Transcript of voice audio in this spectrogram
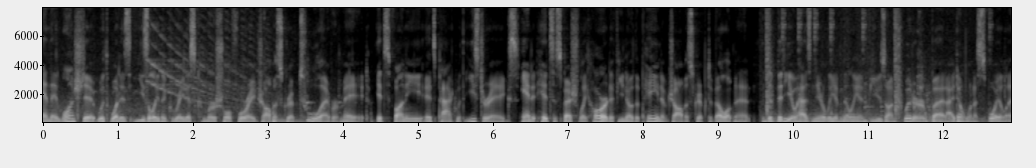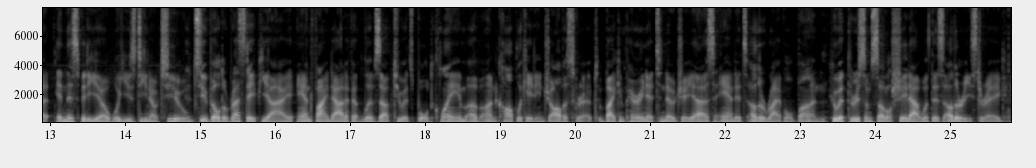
and they launched it with what is easily the greatest commercial for a JavaScript tool ever made. It's funny, it's packed with Easter eggs, and it hits especially hard if you know the pain of JavaScript development. The video has nearly a million views on Twitter, but I don't want to spoil it. In this video, we'll use Deno 2 to build a REST API and find out if it lives up to its bold claim of uncomplicating JavaScript by comparing it to Node.js and its other rival Bun, who it threw some subtle shade at with this other Easter egg.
